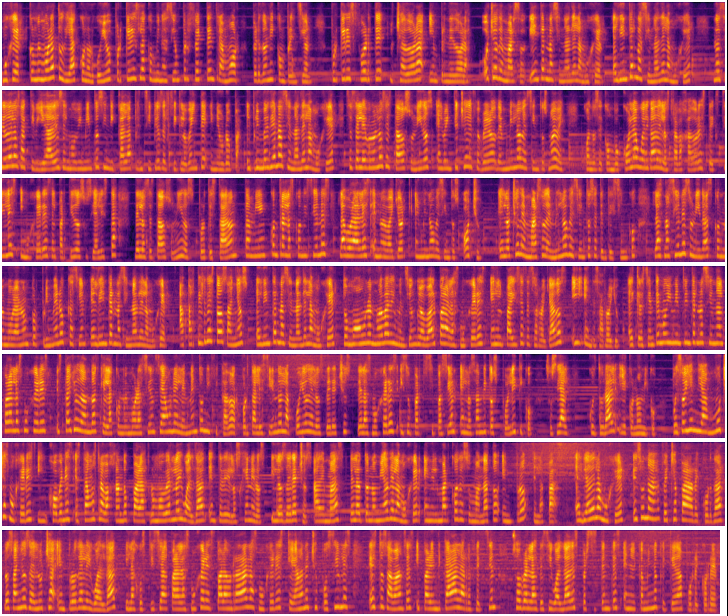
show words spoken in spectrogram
Mujer, conmemora tu día con orgullo porque eres la combinación perfecta entre amor, perdón y comprensión, porque eres fuerte, luchadora y emprendedora. 8 de marzo, Día Internacional de la Mujer. El Día Internacional de la Mujer nació de las actividades del movimiento sindical a principios del siglo XX en Europa. El primer Día Nacional de la Mujer se celebró en los Estados Unidos el 28 de febrero de 1909, cuando se convocó la huelga de los trabajadores textiles y mujeres del Partido Socialista de los Estados Unidos. Protestaron también contra las condiciones laborales en Nueva York en 1908. El 8 de marzo de 1975, las Naciones Unidas conmemoraron por primera ocasión el Día Internacional de la Mujer. A partir de estos años, el Día Internacional de la Mujer tomó una nueva dimensión global para las mujeres en países desarrollados y en desarrollo. El creciente movimiento internacional para las mujeres está ayudando a que la conmemoración sea un elemento unificador, fortaleciendo el apoyo de los derechos de las mujeres y su participación en los ámbitos político, social, cultural y económico, pues hoy en día muchas mujeres y jóvenes estamos trabajando para promover la igualdad entre los géneros y los derechos, además de la autonomía de la mujer en el marco de su mandato en pro de la paz. El Día de la Mujer es una fecha para recordar los años de lucha en pro de la igualdad y la justicia para las mujeres, para honrar a las mujeres que han hecho posibles estos avances y para invitar a la reflexión sobre las desigualdades persistentes en el camino que queda por recorrer.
